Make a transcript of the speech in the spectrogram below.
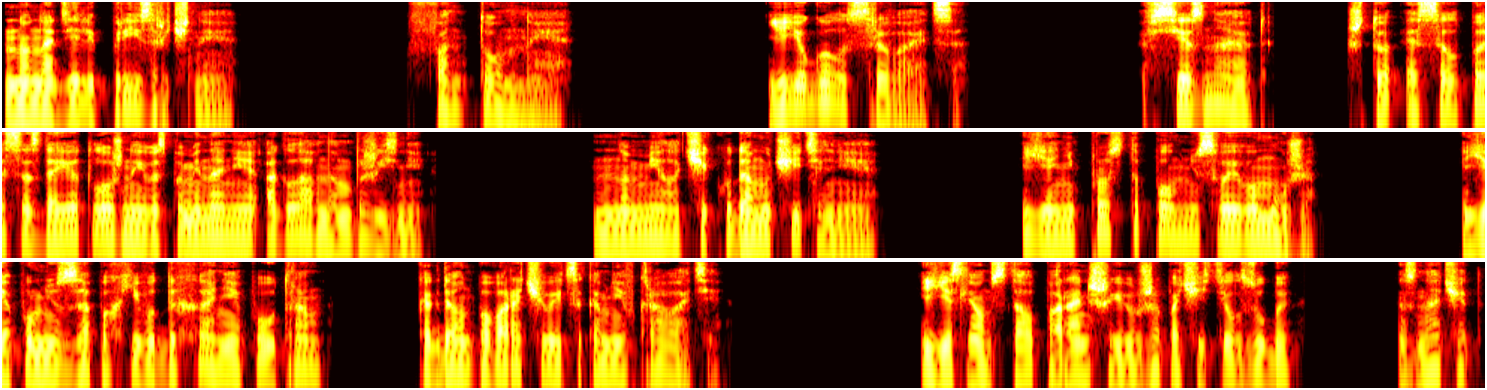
но на деле призрачные, фантомные. Ее голос срывается. Все знают, что СЛП создает ложные воспоминания о главном в жизни. Но мелочи куда мучительнее. Я не просто помню своего мужа. Я помню запах его дыхания по утрам когда он поворачивается ко мне в кровати. И если он встал пораньше и уже почистил зубы, значит,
